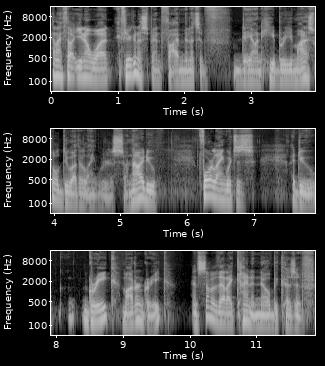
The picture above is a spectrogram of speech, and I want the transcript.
And I thought, you know what? If you're going to spend five minutes of day on Hebrew, you might as well do other languages. So now I do four languages. I do Greek, modern Greek, and some of that I kind of know because of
